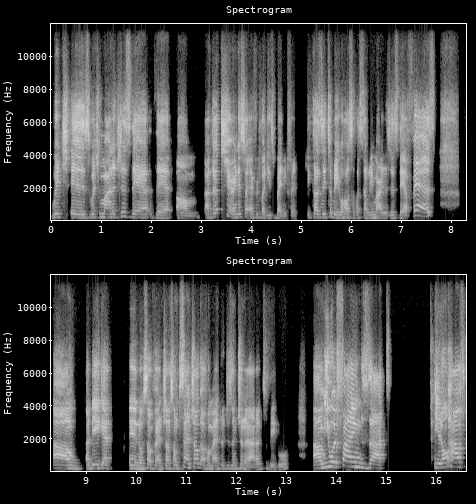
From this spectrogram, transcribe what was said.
which is which manages their their um, I'm just sharing this for everybody's benefit because the Tobago House of Assembly manages their affairs. Um, they get you know subventions from central government, which is in Trinidad and Tobago. Um, you would find that you don't have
